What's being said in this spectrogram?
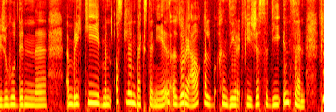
بجهود أمريكي من أصل باكستاني زرع قلب خنزير في جسد إنسان. في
